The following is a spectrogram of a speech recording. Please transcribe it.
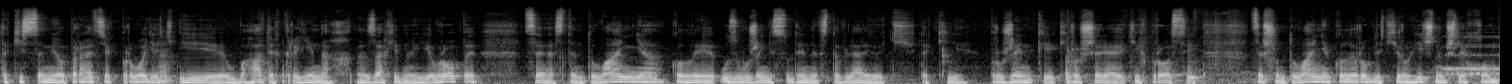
такі ж самі операції, як проводять і в багатих країнах Західної Європи. Це стентування, коли у звужені судини вставляють такі пружинки, які розширяють їх просвіт. Це шунтування, коли роблять хірургічним шляхом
